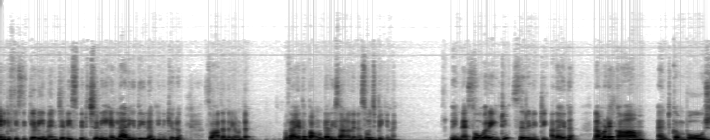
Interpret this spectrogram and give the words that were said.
എനിക്ക് ഫിസിക്കലി മെന്റലി സ്പിരിച്വലി എല്ലാ രീതിയിലും എനിക്കൊരു സ്വാതന്ത്ര്യമുണ്ട്. അതായത് ബൗണ്ടറീസ് ആണ് അതിനെ സൂചിപ്പിക്കുന്നത് പിന്നെ സോവറൈനിറ്റി സെറിനിറ്റി അതായത് നമ്മുടെ കാം ആൻഡ് കമ്പോസ്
